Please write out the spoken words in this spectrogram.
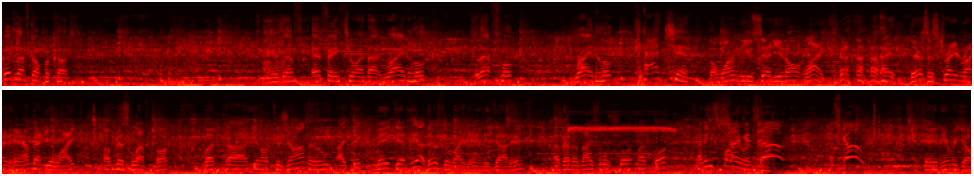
good left uppercut. Here's F Fa throwing that right hook, left hook, right hook, catching. The one you said you don't like. There's a straight right hand that you like, a missed left hook. But, uh, you know, Cojanu, I think, may get, yeah, there's the right hand he got in. And then a nice little short left hook. And he's firing Seconds back. out. Let's go. Okay, and here we go.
